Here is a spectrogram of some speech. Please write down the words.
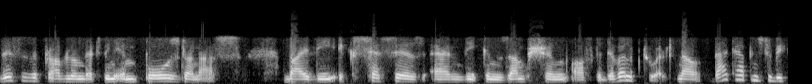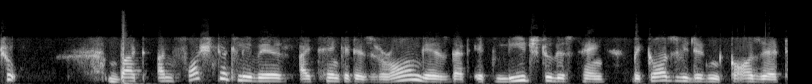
This is a problem that's been imposed on us by the excesses and the consumption of the developed world. Now, that happens to be true. But unfortunately, where I think it is wrong is that it leads to this thing because we didn't cause it,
